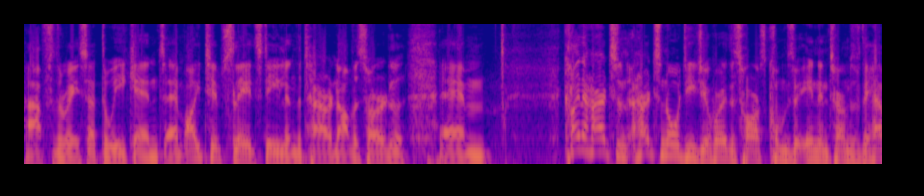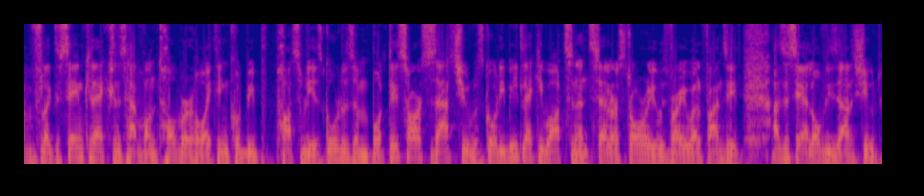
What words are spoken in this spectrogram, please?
after the race at the weekend. Um, I tipped Slade Steel in the Tara Novice Hurdle. Um, kind of hard to hard to know, DJ, where this horse comes in in terms of they have like the same connections have on Tubber, who I think could be possibly as good as him. But this horse's attitude was good. He beat Lecky Watson and Stellar Story, who was very well fancied. As I say, I love his attitude.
